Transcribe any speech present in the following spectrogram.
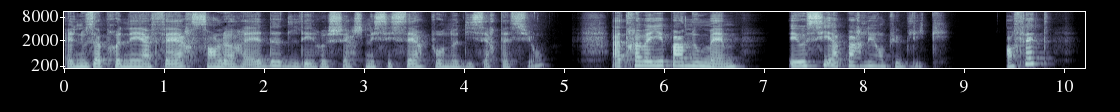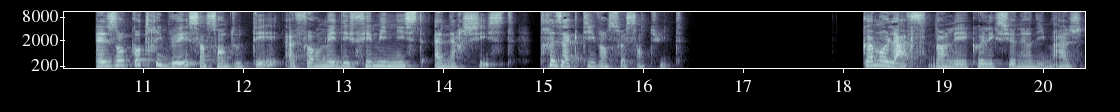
Elles nous apprenaient à faire, sans leur aide, les recherches nécessaires pour nos dissertations, à travailler par nous-mêmes et aussi à parler en public. En fait, elles ont contribué, sans s'en douter, à former des féministes anarchistes très actives en 68. Comme Olaf dans les collectionneurs d'images,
